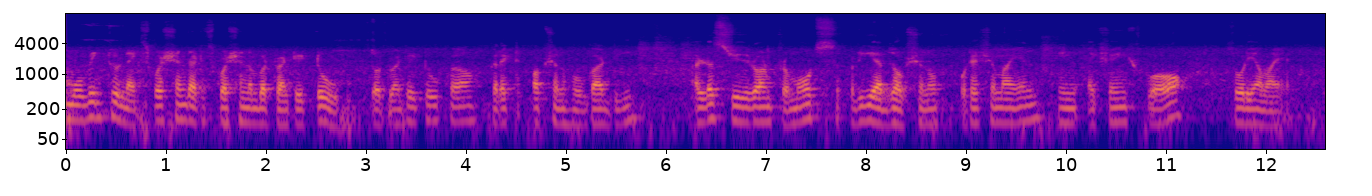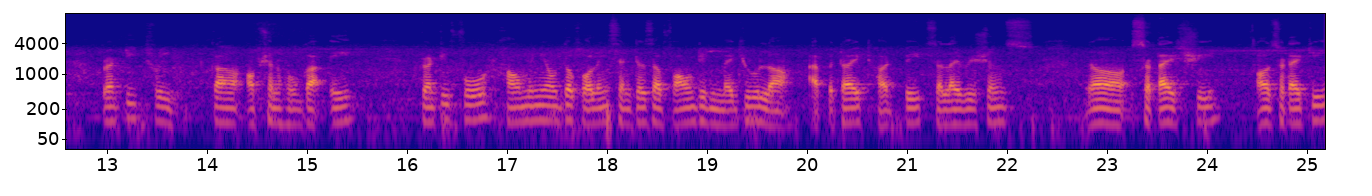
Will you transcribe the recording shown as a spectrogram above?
moving to next question that is question number twenty two तो ट्वेंटी टू का करेक्ट ऑप्शन होगा D aldosterone promotes re reabsorption of potassium ion in exchange for sodium ion twenty three का ऑप्शन होगा A twenty four how many of the following centres are found in medulla appetite heart beat salivations satiety और satiety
